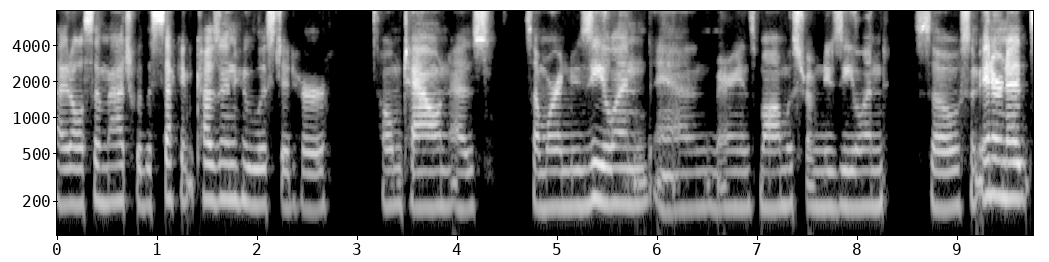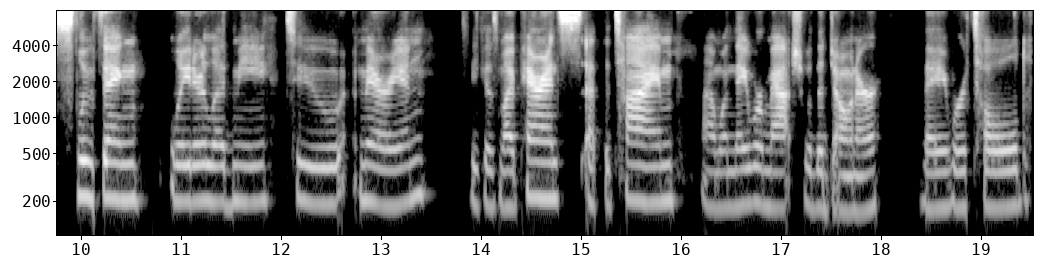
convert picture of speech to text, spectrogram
I'd also matched with a second cousin who listed her hometown as somewhere in New Zealand, and Marion's mom was from New Zealand. So some internet sleuthing later led me to Marion because my parents at the time, uh, when they were matched with a donor, they were told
